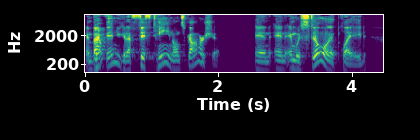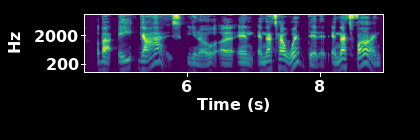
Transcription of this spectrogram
and back yep. then you could have 15 on scholarship, and and and we still only played about eight guys. You know, uh, and and that's how Wimp did it, and that's fine.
